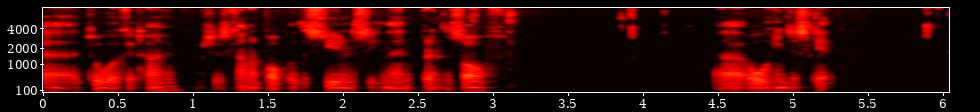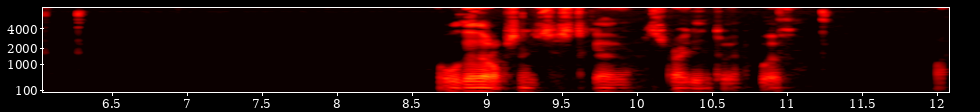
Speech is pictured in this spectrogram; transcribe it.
uh, to work at home, which is kind of pop with the students. You can then print this off, uh, or you can just get all the other options just to go straight into it work right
